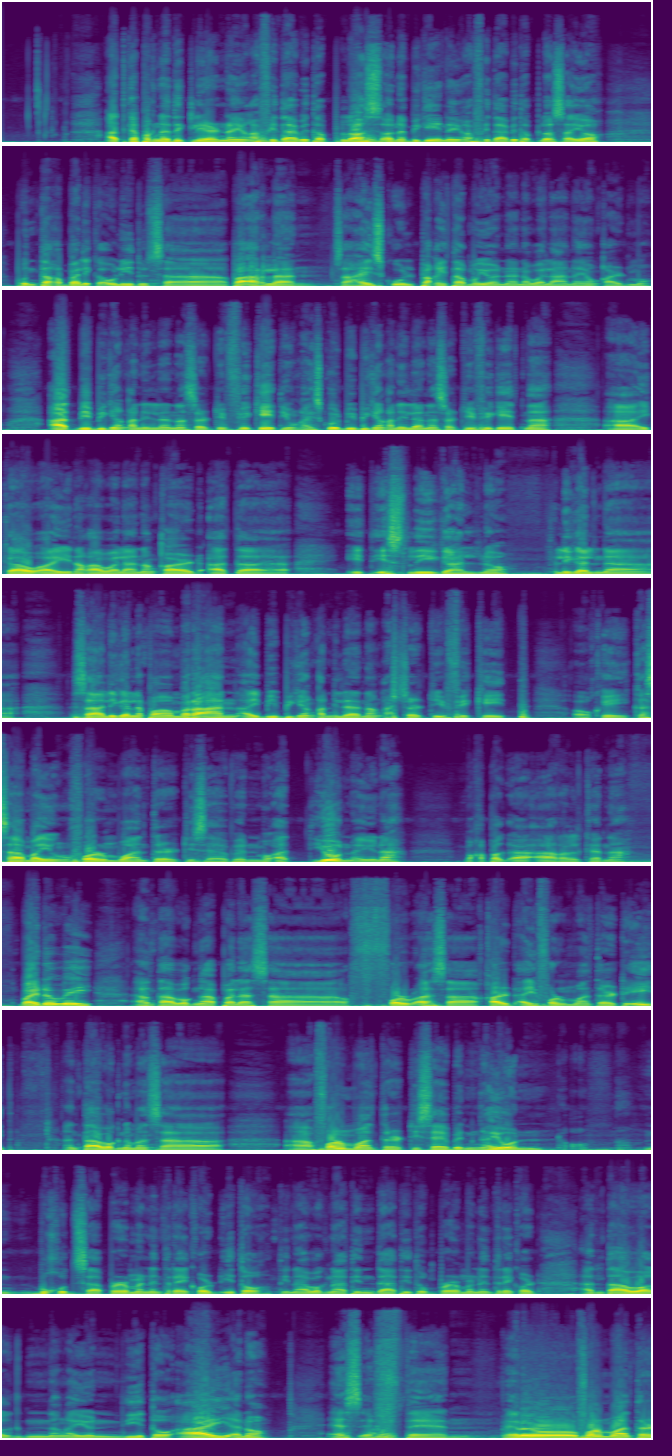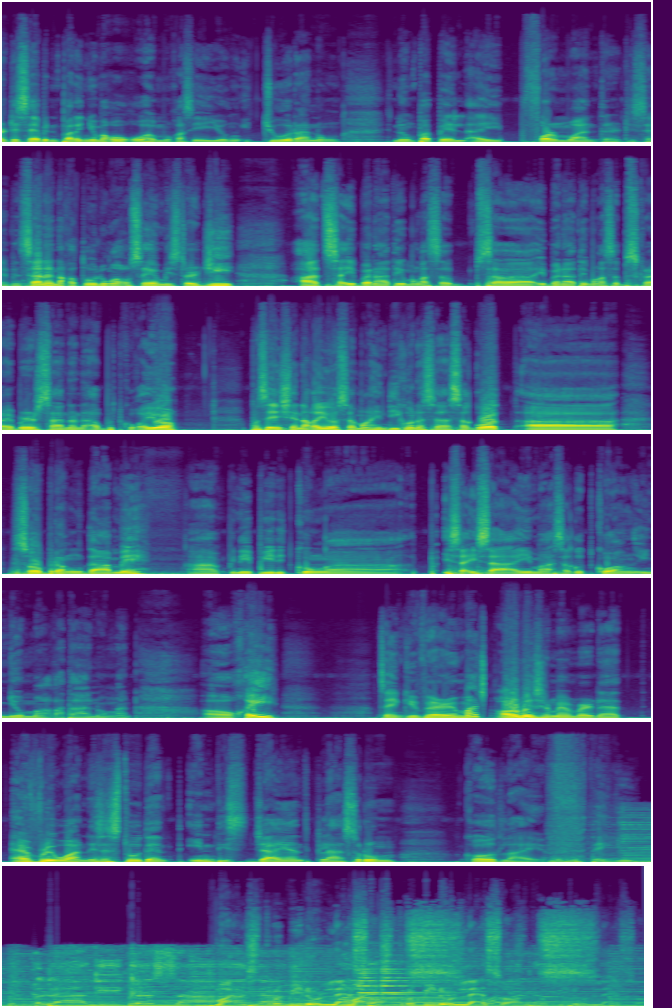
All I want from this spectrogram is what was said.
At kapag na-declare na yung affidavit of loss o nabigay na yung affidavit of loss sa'yo, punta ka balik ka uli dun sa paaralan, sa high school. Pakita mo yon na nawala na yung card mo. At bibigyan kanila ng certificate. Yung high school, bibigyan kanila ng certificate na uh, ikaw ay nakawala ng card at uh, it is legal, no? Legal na sa legal na pamamaraan ay bibigyan kanila ng certificate. Okay, kasama yung form 137 mo. At yun, ayun na makapag-aaral ka na. By the way, ang tawag nga pala sa form ah, sa card ay Form 138. Ang tawag naman sa ah, Form 137 ngayon, oh, bukod sa permanent record ito, tinawag natin dati itong permanent record, ang tawag na ngayon dito ay ano, SF10. Pero Form 137 pa rin yung makukuha mo kasi yung itsura nung, nung papel ay Form 137. Sana nakatulong ako sa iyo Mr. G at sa iba nating mga sub, sa iba nating mga subscribers, sana naabot ko kayo. Pasensya na kayo sa mga hindi ko nasasagot. Ah, sobrang dami. Ah, pinipilit kong ah, isa-isa ay masagot ko ang inyong mga katanungan. Okay. Thank you very much. Always remember that everyone is a student in this giant classroom called life. Thank you. Maestro Bino Lesson Maestro Bino Lesson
